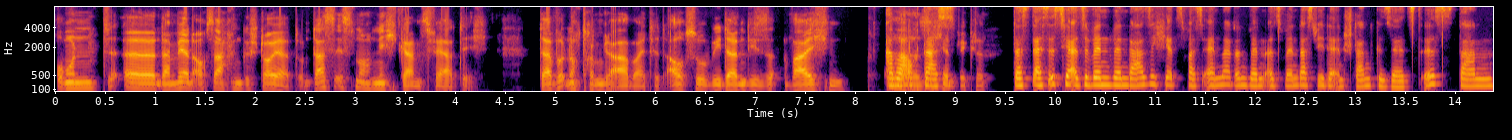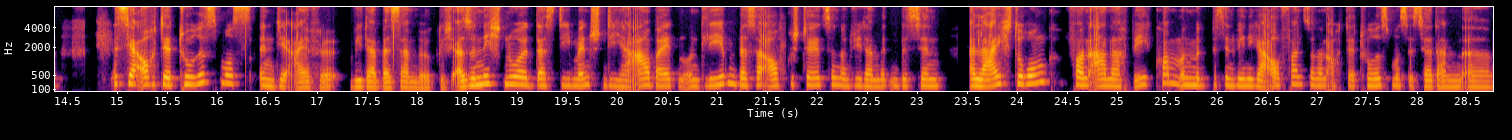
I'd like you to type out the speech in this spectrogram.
und, äh, dann werden auch Sachen gesteuert. Und das ist noch nicht ganz fertig. Da wird noch dran gearbeitet, auch so wie dann diese Weichen, Aber auch äh, sich das entwickeln. das das ist ja also, wenn wenn da sich jetzt was ändert und wenn also, wenn das wieder instand gesetzt ist, dann ist ja auch der Tourismus in die Eifel wieder besser möglich. Also, nicht nur, dass die Menschen, die hier arbeiten und leben, besser aufgestellt sind und wieder mit 'n bisschen Erleichterung von A nach B kommen und mit bisschen weniger Aufwand, sondern auch der Tourismus ist ja dann äh,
